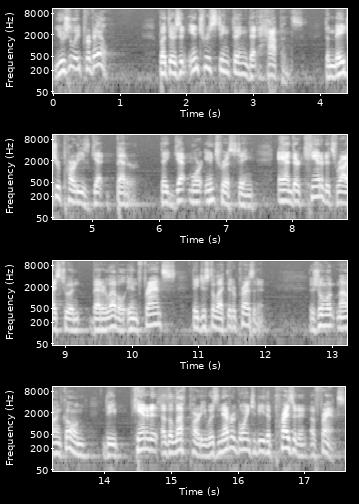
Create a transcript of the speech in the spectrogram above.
usually prevail. But there's an interesting thing that happens. The major parties get better, they get more interesting, and their candidates rise to a better level. In France, they just elected a president. Jean-Luc Mélenchon, the candidate of the left party, was never going to be the president of France.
